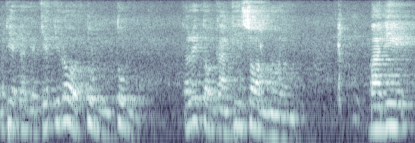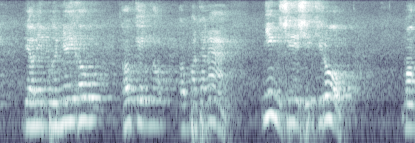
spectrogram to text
ประเทศนั้นก็7กิโลตุ่มตุ่มก็เลยต้องการที่ซ้อมหน่อย บาดีเดี๋ยวนี้ปืนใหญ่เขาเขาเก่งเนาะเขาพัฒนา ยิ่ง40กิโลมอง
